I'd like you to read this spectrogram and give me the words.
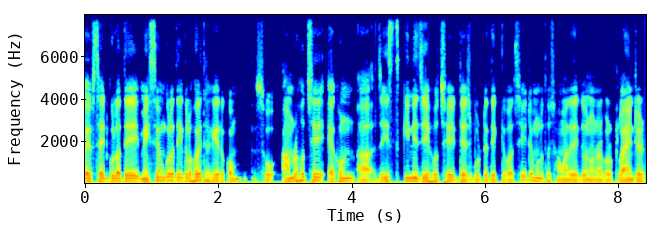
ওয়েবসাইটগুলোতে ম্যাক্সিমামগুলোতে এগুলো হয়ে থাকে এরকম। সো আমরা হচ্ছে এখন যে স্ক্রিনে যে হচ্ছে ড্যাশবোর্ডটা দেখতে পাচ্ছি, এটা মূলত আমাদের একজন অনারেবল ক্লায়েন্টের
